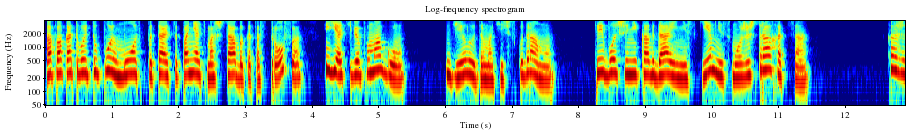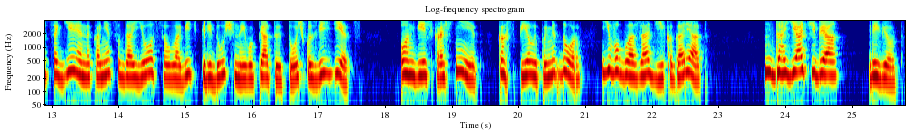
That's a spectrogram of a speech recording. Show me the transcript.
а пока твой тупой мозг пытается понять масштабы катастрофы, я тебе помогу. Делаю драматическую драму. Ты больше никогда и ни с кем не сможешь трахаться. Кажется, Гере наконец удается уловить грядущий на его пятую точку звездец. Он весь краснеет, как спелый помидор, его глаза дико горят. «Да я тебя!» — ревет.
